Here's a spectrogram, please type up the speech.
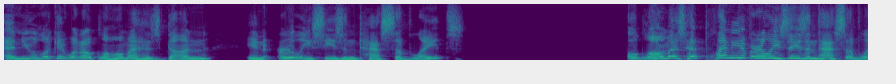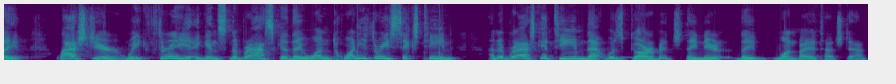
and you look at what Oklahoma has done in early season tests of late. Oklahoma's had plenty of early season tests of late. Last year, week three against Nebraska, they won 23 16. A Nebraska team that was garbage. They near they won by a touchdown.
